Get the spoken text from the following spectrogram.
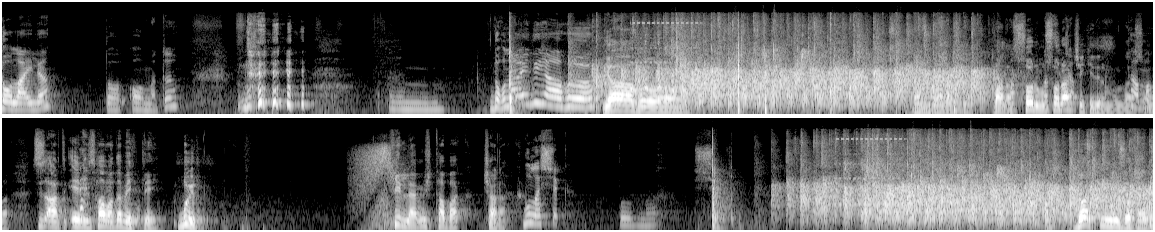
Dolaylı. Do olmadı. Dolaylı yahu. Yahu. Ben bir daha bakıyorum. Valla sorumu basacağım. sorar çekilirim bundan Tamam. sonra. Siz artık eliniz havada bekleyin. Buyurun. Kirlenmiş tabak, çanak. Bulaşık. Bulaşık. 4100 efendim.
